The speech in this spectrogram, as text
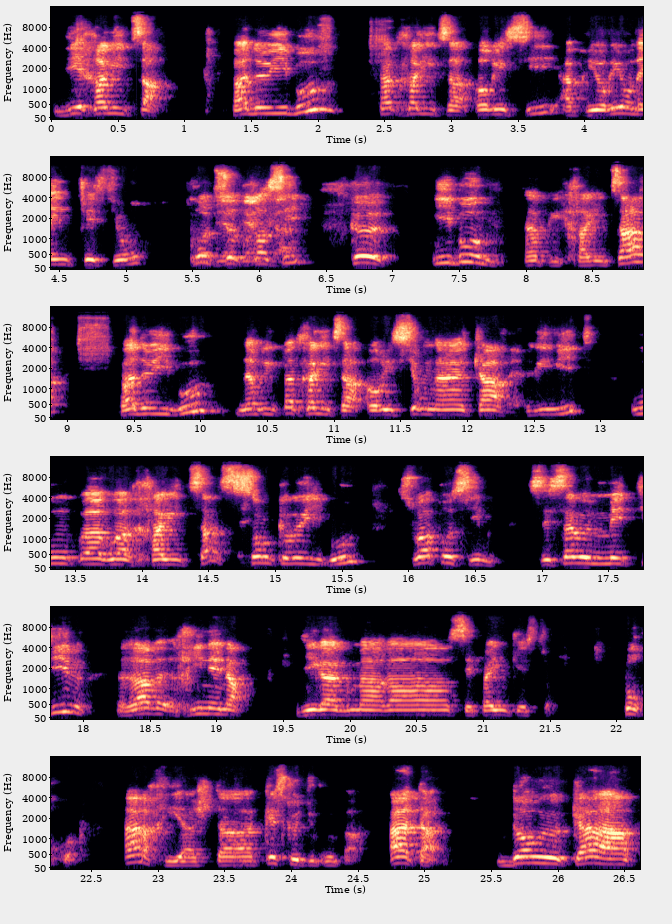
dit Khalitsa. Pas de Iboum, pas de Khalitsa. Or, ici, a priori, on a une question contre ce principe que Iboum implique Khalitsa, pas de Iboum n'implique pas de Khalitsa. Or, ici, on a un cas limite où on peut avoir Khalitsa sans que le Iboum soit possible. C'est ça le métiv Rav Rinena. Diragmara, ce n'est pas une question. Pourquoi? Achiashta, qu'est-ce que tu compares? Attends, dans le cas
